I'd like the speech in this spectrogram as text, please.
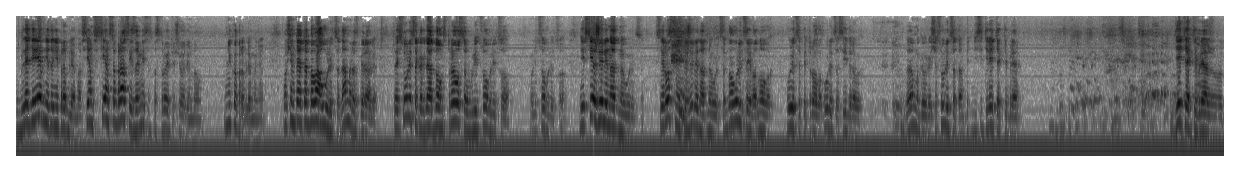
Для деревни это не проблема. Всем всем собраться и за месяц построить ещё один дом. Никакой проблемы нет. В общем-то это была улица, да, мы разбирали. То есть улица, когда дом строился в лицо в лицо, в лицо в лицо. И все жили на одной улице. Все родственники жили на одной улице. Была улица Ивановых, улица Петровых, улица Сидоровых. Да, мы говорили, сейчас улица там 50-летие октября. Дети октября живут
